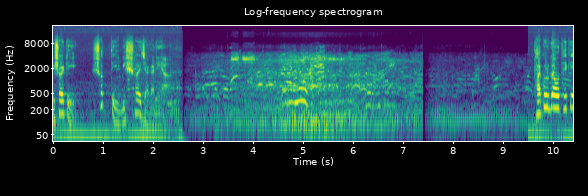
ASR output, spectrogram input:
বিষয়টি সত্যিই বিস্ময় জাগানিয়া। ঠাকুরগাঁও থেকে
